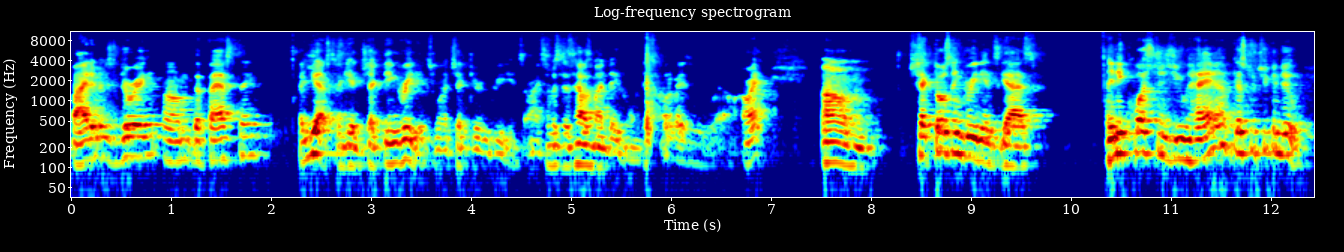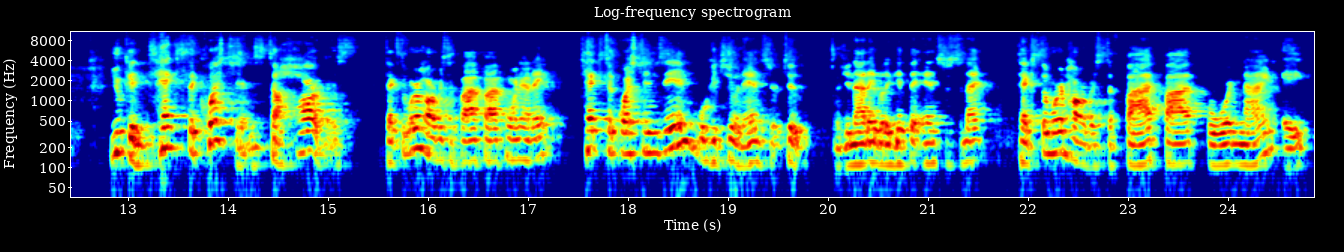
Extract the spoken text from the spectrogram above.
Vitamins during um, the fasting. Uh, yes, again, check the ingredients. You want to check your ingredients. All right. Somebody says, how's my day going? It's going amazingly well. All right. Um, check those ingredients, guys. Any questions you have, guess what you can do? You can text the questions to harvest. Text the word harvest to 55498. Text the questions in, we'll get you an answer too. If you're not able to get the answers tonight, text the word harvest to 55498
